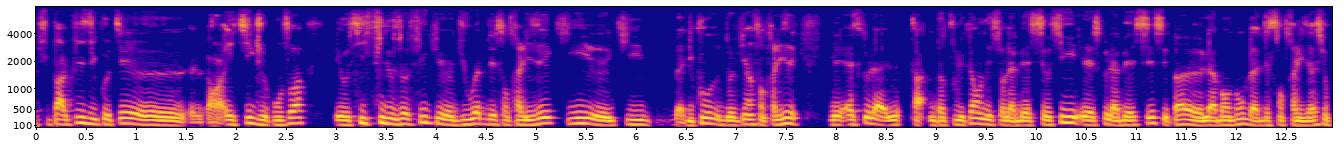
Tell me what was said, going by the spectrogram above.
tu parles plus du côté euh, éthique, je conçois, et aussi philosophique euh, du web décentralisé qui, euh, qui bah, du coup, devient centralisé. Mais est-ce que, la, dans tous les cas, on est sur la BSC aussi, et est-ce que la BSC, c'est pas l'abandon de la décentralisation?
